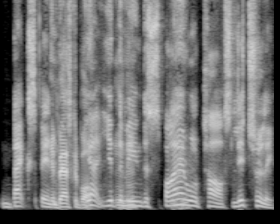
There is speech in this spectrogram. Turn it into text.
and backspin, in basketball. yeah, you, I Mhm. mean the spiral pass literally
